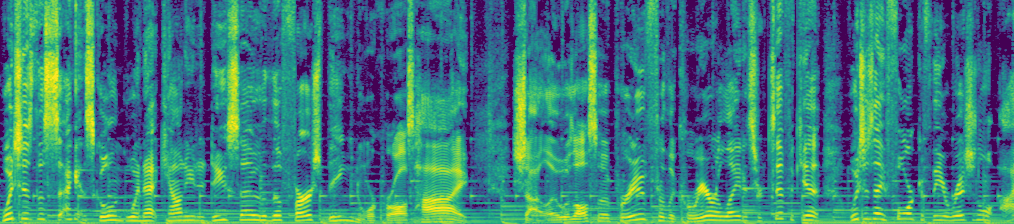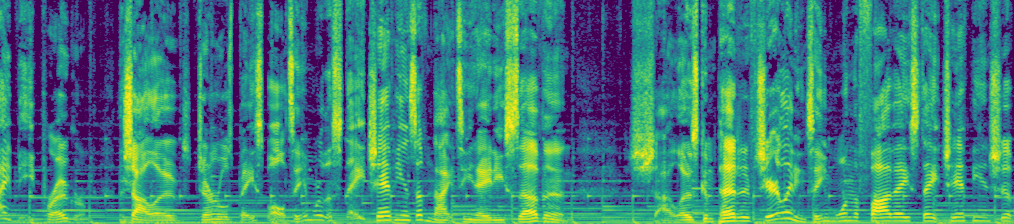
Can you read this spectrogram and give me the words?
which is the second school in Gwinnett County to do so, the first being Norcross High. Shiloh was also approved for the Career Related Certificate, which is a fork of the original IB program. The Shiloh Generals baseball team were the state champions of 1987. Shiloh's competitive cheerleading team won the 5A state championship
